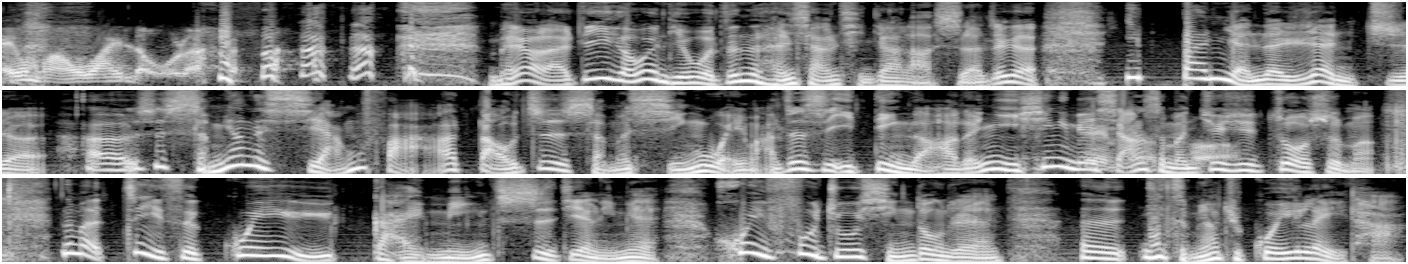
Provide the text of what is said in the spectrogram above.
哎，我们好像歪楼了。没有啦，第一个问题我真的很想请教老师啊，这个一。般人的认知啊，呃，是什么样的想法啊，导致什么行为嘛？这是一定的，好的，你心里面想什么，你就去做什么。那么这一次归于改名事件里面，会付诸行动的人，呃，你怎么样去归类他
